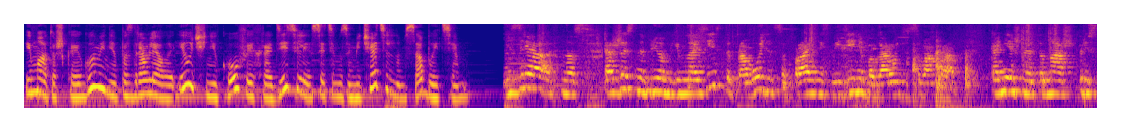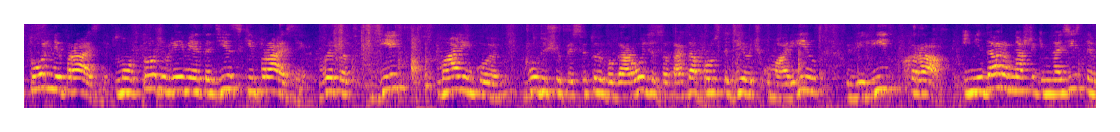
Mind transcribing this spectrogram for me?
И матушка Игуменя поздравляла и учеников, и их родителей с этим замечательным событием. Не зря у нас торжественный прием гимназиста проводится в праздник введения Богородицы во храм. Конечно, это наш престольный праздник, но в то же время это детский праздник. В этот день маленькую будущую Пресвятую Богородицу, тогда просто девочку Марию, ввели в храм. И недаром наши гимназисты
